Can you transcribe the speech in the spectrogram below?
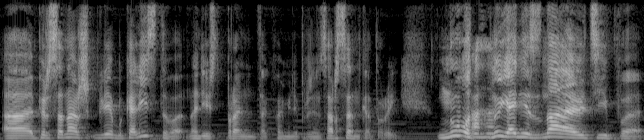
а, персонаж Глеба Калистова, надеюсь, правильно так фамилия произносится, Арсен, который, ну вот, Ага. ну я не знаю, типа,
